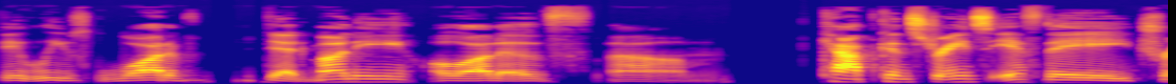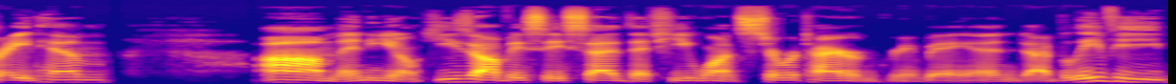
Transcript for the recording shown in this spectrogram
it leaves a lot of dead money, a lot of um, cap constraints if they trade him. Um, and you know he's obviously said that he wants to retire in Green Bay, and I believe he.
